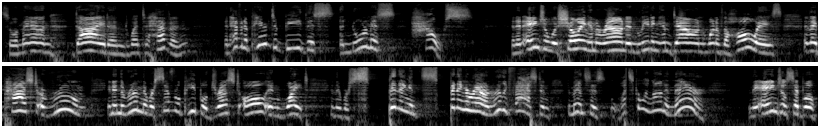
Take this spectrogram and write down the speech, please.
So a man died and went to heaven, and heaven appeared to be this enormous house. And an angel was showing him around and leading him down one of the hallways. And they passed a room, and in the room there were several people dressed all in white, and they were spinning and spinning around really fast. And the man says, What's going on in there? And the angel said, Well,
